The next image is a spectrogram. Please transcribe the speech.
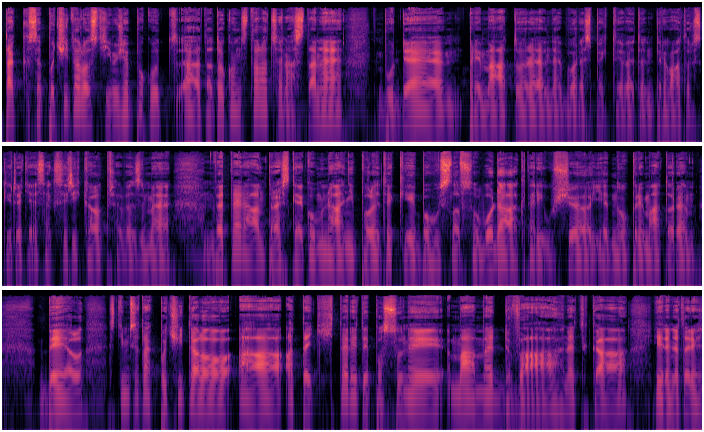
tak se počítalo s tím, že pokud eh, tato konstelace nastane, bude primátorem nebo respektive ten primátorský řetěz, jak si říkal, převezme veterán pražské komunální politiky Bohuslav Svoboda, který už eh, jednou primátorem byl, s tím se tak počítalo a, a teď tedy ty posuny máme dva hnedka, jeden je tady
